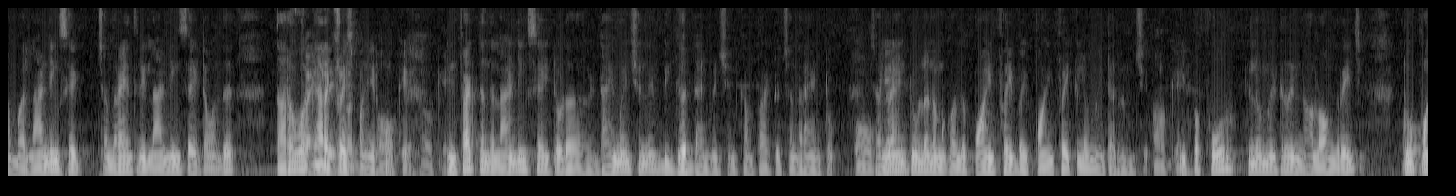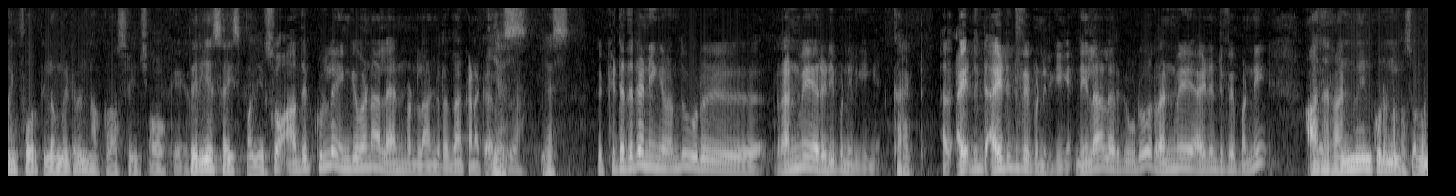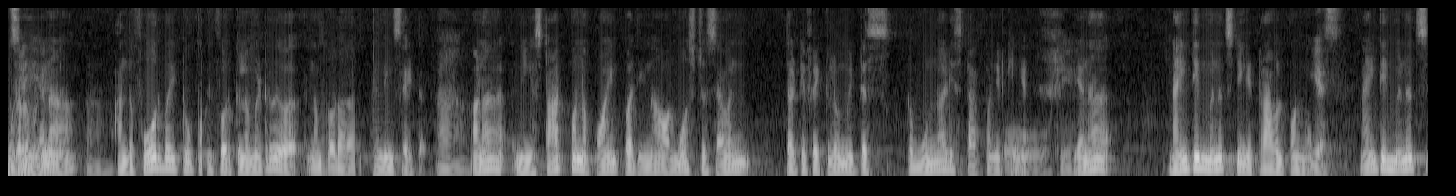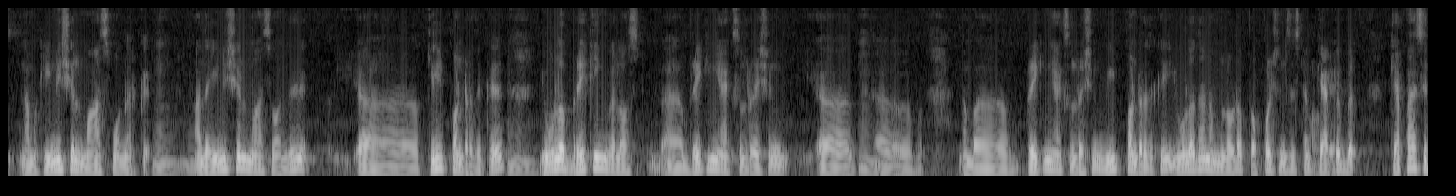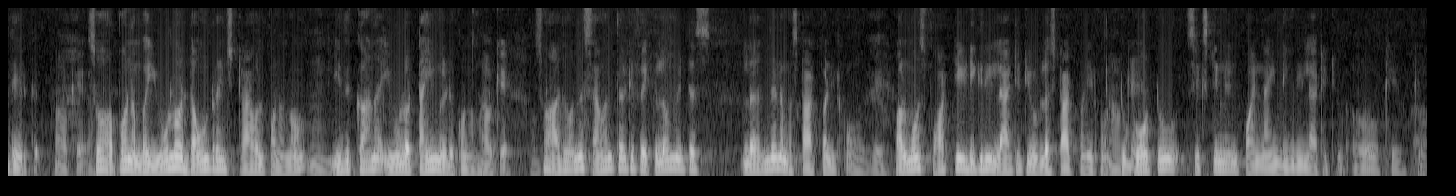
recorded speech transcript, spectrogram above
நம்ம landing site Chandrayaan three landing சைட்டை வந்து தரவா கேரக்டரைஸ் பண்ணியிருக்கோம். இன்ஃபேக்ட் அந்த லேண்டிங் சைட்டோட டைமென்ஷனே bigger dimension compared to Chandrayaan two Chandrayaan டூவில் நமக்கு வந்து point five by point five kilometer இருந்துச்சு. இப்போ four kilometer in along range two point four kilometer in across range பெரிய சைஸ் பண்ணியிருக்கோம். அதுக்குள்ள எங்க வேணா லேண்ட் பண்ணலாங்கிறது தான் கணக்கா எஸ் எஸ் கிட்டத்தட்ட நீங்க வந்து ஒரு ரன்வே ரெடி பண்ணிருக்கீங்க. கரெக்ட் ஐடென்டிஃபை பண்ணிருக்கீங்க. நிலால இருக்க கூட ரன்வே ஐடென்டிஃபை பண்ணி அதை ரன்வேன்னு கூட நம்ம சொல்ல முடியாது. ஏன்னா அந்த four by two point four kilometre நம்மளோட லேண்டிங் சைட்டு ஆனால் நீங்கள் ஸ்டார்ட் பண்ண பாயிண்ட் பார்த்தீங்கன்னா ஆல்மோஸ்ட் செவன் தேர்ட்டி ஃபைவ் கிலோமீட்டர்ஸ்க்கு முன்னாடி ஸ்டார்ட் பண்ணியிருக்கீங்க ஏன்னா நைன்டீன் மினிட்ஸ் நீங்கள் ட்ராவல் பண்ணணும். நைன்டீன் மினிட்ஸ் நமக்கு இனிஷியல் மாஸ் ஒன்று இருக்கு. அந்த இனிஷியல் மாஸ் வந்து கில் பண்ணுறதுக்கு இவ்வளோ பிரேக்கிங் வெலாஸ் பிரேக்கிங் ஆக்சலரேஷன் நம்ம பிரேக்கிங் ஆக்சலரேஷன் மீட் பண்ணுறதுக்கு இவ்வளோ தான் நம்மளோட ப்ரொபல்ஷன் சிஸ்டம் கேப்பபிள் கெப்பாசிட்டி இருக்கு. ஓகே. ஸோ அப்போ நம்ம இவ்வளோ டவுன் ரேஞ்ச் ட்ராவல் பண்ணணும். இதுக்கான இவ்வளோ டைம் எடுக்கணும் ஓகே. ஸோ அது வந்து செவன் தேர்ட்டி ஃபைவ் கிலோமீட்டர்ஸ்லேருந்து நம்ம ஸ்டார்ட் பண்ணியிருக்கோம். ஆல்மோஸ்ட் ஃபார்ட்டி டிகிரி லேட்டிடியூடில் ஸ்டார்ட் பண்ணியிருக்கோம் to go to sixty nine point nine degree latitude okay okay.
